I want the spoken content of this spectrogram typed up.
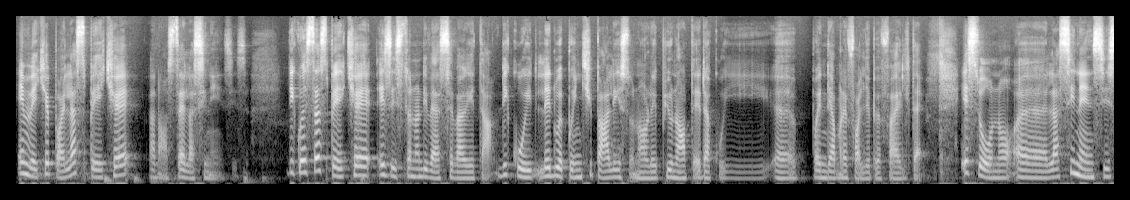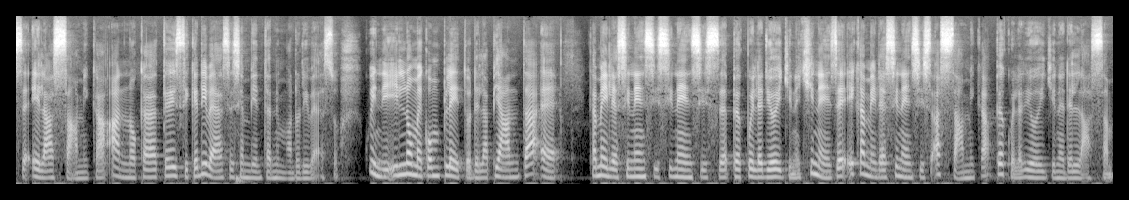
e invece poi la specie, la nostra è la sinensis. Di questa specie esistono diverse varietà, di cui le due principali sono le più note da cui eh, prendiamo le foglie per fare il tè e sono eh, la sinensis e la assamica, hanno caratteristiche diverse e si ambientano in modo diverso. Quindi il nome completo della pianta è Camellia sinensis sinensis per quella di origine cinese e Camellia sinensis assamica per quella di origine dell'Assam.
